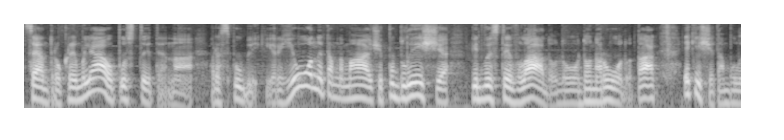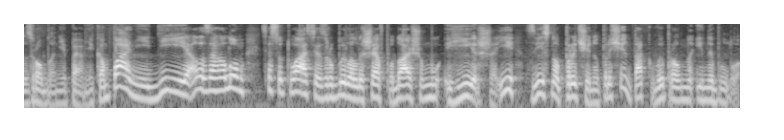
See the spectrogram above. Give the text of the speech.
центру Кремля опустити на республіки і регіони, там намагаючи поближче підвести владу до, до народу. Так, які ще там були зроблені певні кампанії, дії, але загалом ця ситуація зробила лише в подальшому гірше. І, звісно, причину причин так виправлено і не було.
